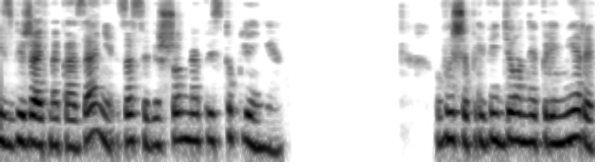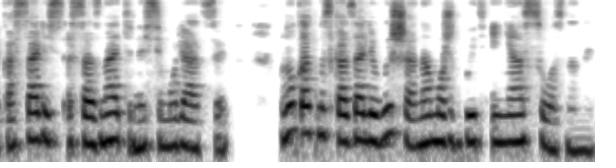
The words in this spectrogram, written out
избежать наказания за совершенное преступление. Выше приведенные примеры касались сознательной симуляции, но, как мы сказали выше, она может быть и неосознанной,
